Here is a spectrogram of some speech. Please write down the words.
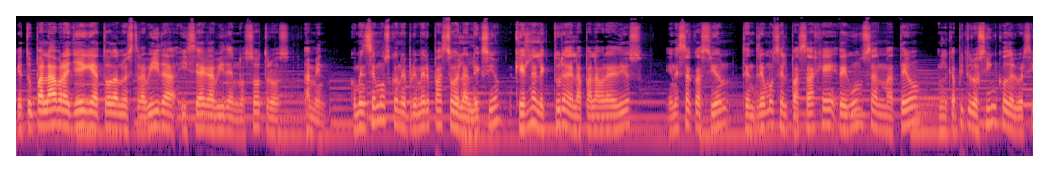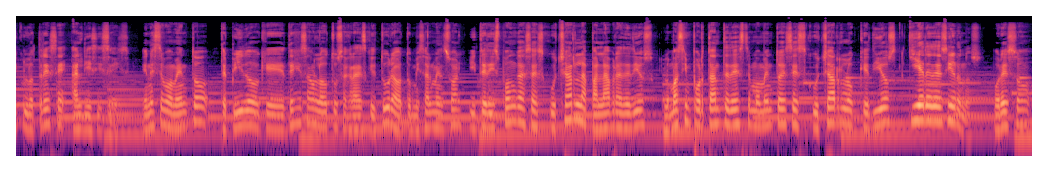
Que tu palabra llegue a toda nuestra vida y se haga vida en nosotros. Amén. Comencemos con el primer paso de la lección, que es la lectura de la palabra de Dios. En esta ocasión tendremos el pasaje según San Mateo en el capítulo 5 del versículo 13 al 16. En este momento te pido que dejes a un lado tu Sagrada Escritura o tu misal mensual y te dispongas a escuchar la palabra de Dios. Lo más importante de este momento es escuchar lo que Dios quiere decirnos. Por eso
